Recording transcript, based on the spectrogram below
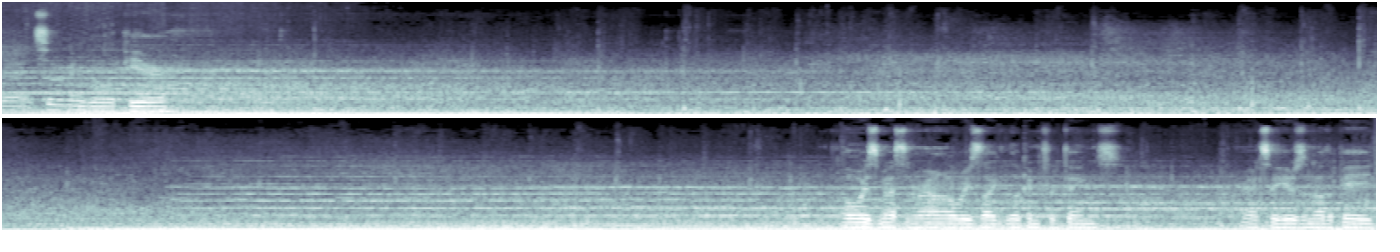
Alright, so we're gonna go up here. Always messing around, always like looking for things. Alright, so here's another page.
